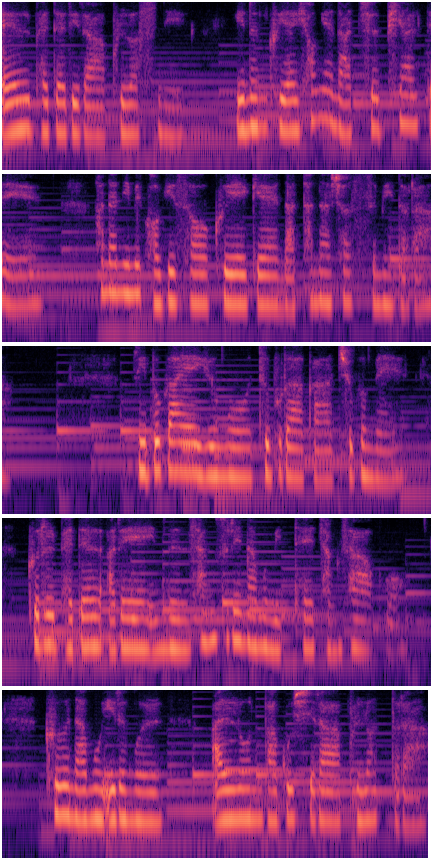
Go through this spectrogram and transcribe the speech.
엘 베델이라 불렀으니 이는 그의 형의 낯을 피할 때에 하나님이 거기서 그에게 나타나셨음이더라. 리브가의 유모 드브라가 죽음에 그를 베델 아래에 있는 상수리 나무 밑에 장사하고 그 나무 이름을 알론 바굿이라 불렀더라.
